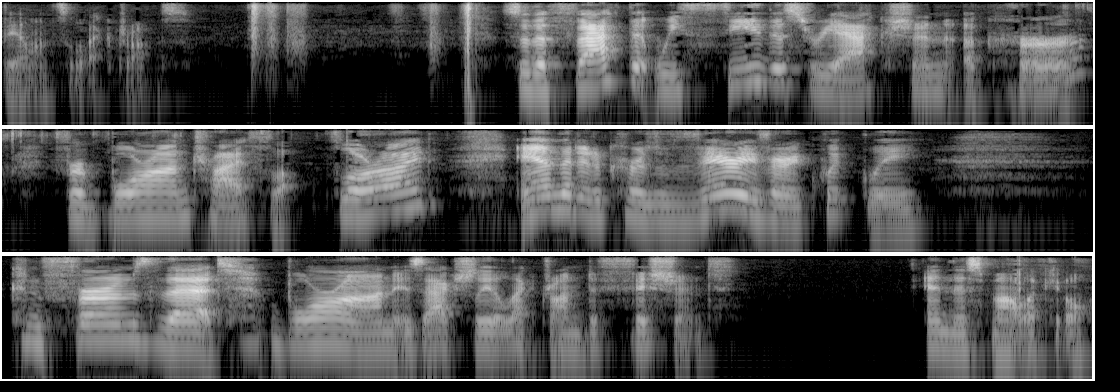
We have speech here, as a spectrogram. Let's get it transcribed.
valence electrons. So the fact that we see this reaction occur for boron trifluoride and that it occurs very, very quickly confirms that boron is actually electron deficient in this molecule.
